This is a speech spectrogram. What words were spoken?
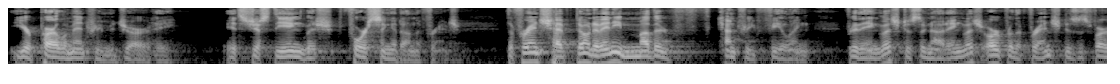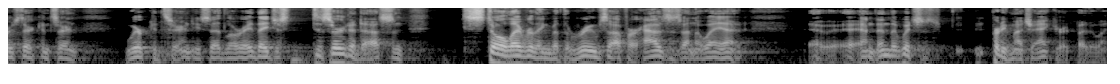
your parliamentary majority, it's just the English forcing it on the French. The French have, don't have any mother country feeling for the English because they're not English, or for the French because, as far as they're concerned, we're concerned, he said, Laurier. They just deserted us and stole everything but the roofs off our houses on the way out, and, then the, which is pretty much accurate, by the way.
